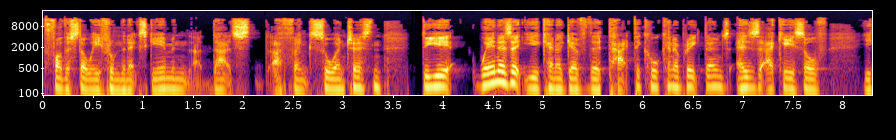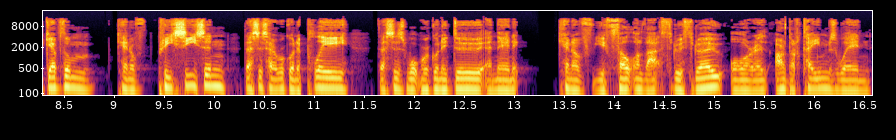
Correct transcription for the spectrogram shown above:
furthest away from the next game. And that's, I think, so interesting. Do you, when is it you kind of give the tactical kind of breakdowns? Is it a case of you give them kind of pre season, this is how we're going to play, this is what we're going to do, and then it kind of you filter that through throughout? Or are there times when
